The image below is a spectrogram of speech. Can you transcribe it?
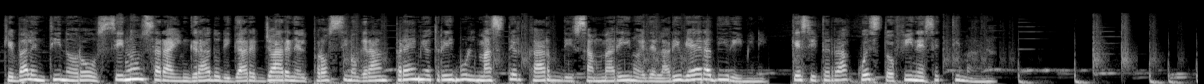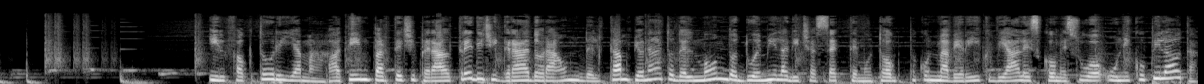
che Valentino Rossi non sarà in grado di gareggiare nel prossimo Gran Premio Tribul Mastercard di San Marino e della Riviera di Rimini, che si terrà questo fine settimana. Il Factory Yamaha Team parteciperà al 13 grado round del campionato del mondo 2017 Motogp con Maverick Viales come suo unico pilota.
